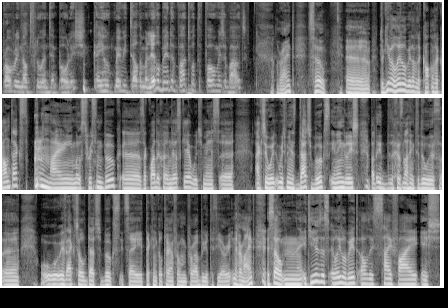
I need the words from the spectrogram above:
probably not fluent in Polish, can you maybe tell them a little bit about what the poem is about? All right. So, uh, to give a little bit of the, con- the context, my most recent book, uh, Zakłady Holenderskie, which means uh, actually which, means Dutch books in English, but it has nothing to do with uh, with actual Dutch books. It's a technical term from probability theory. Never mind. So mm, it uses a little bit of this sci-fi-ish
